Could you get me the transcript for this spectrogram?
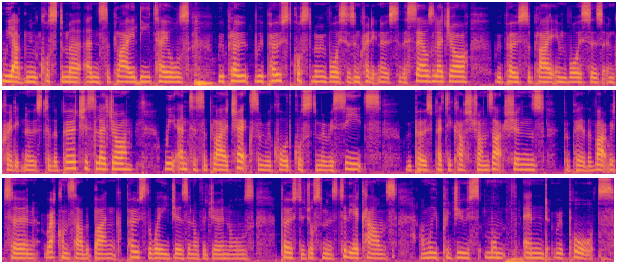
we add new customer and supplier details. We, we post customer invoices and credit notes to the sales ledger. We post supplier invoices and credit notes to the purchase ledger. We enter supplier checks and record customer receipts. We post petty cash transactions, prepare the VAT return, reconcile the bank, post the wages and other journals, post adjustments to the accounts, and we produce month end reports.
